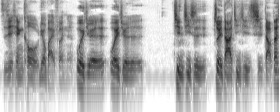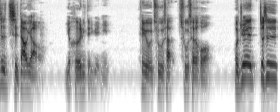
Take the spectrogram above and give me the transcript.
直接先扣六百分了。我也觉得，我也觉得。禁忌是最大禁忌是迟到，但是迟到要有合理的原因，譬如出车出车祸。我觉得就是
